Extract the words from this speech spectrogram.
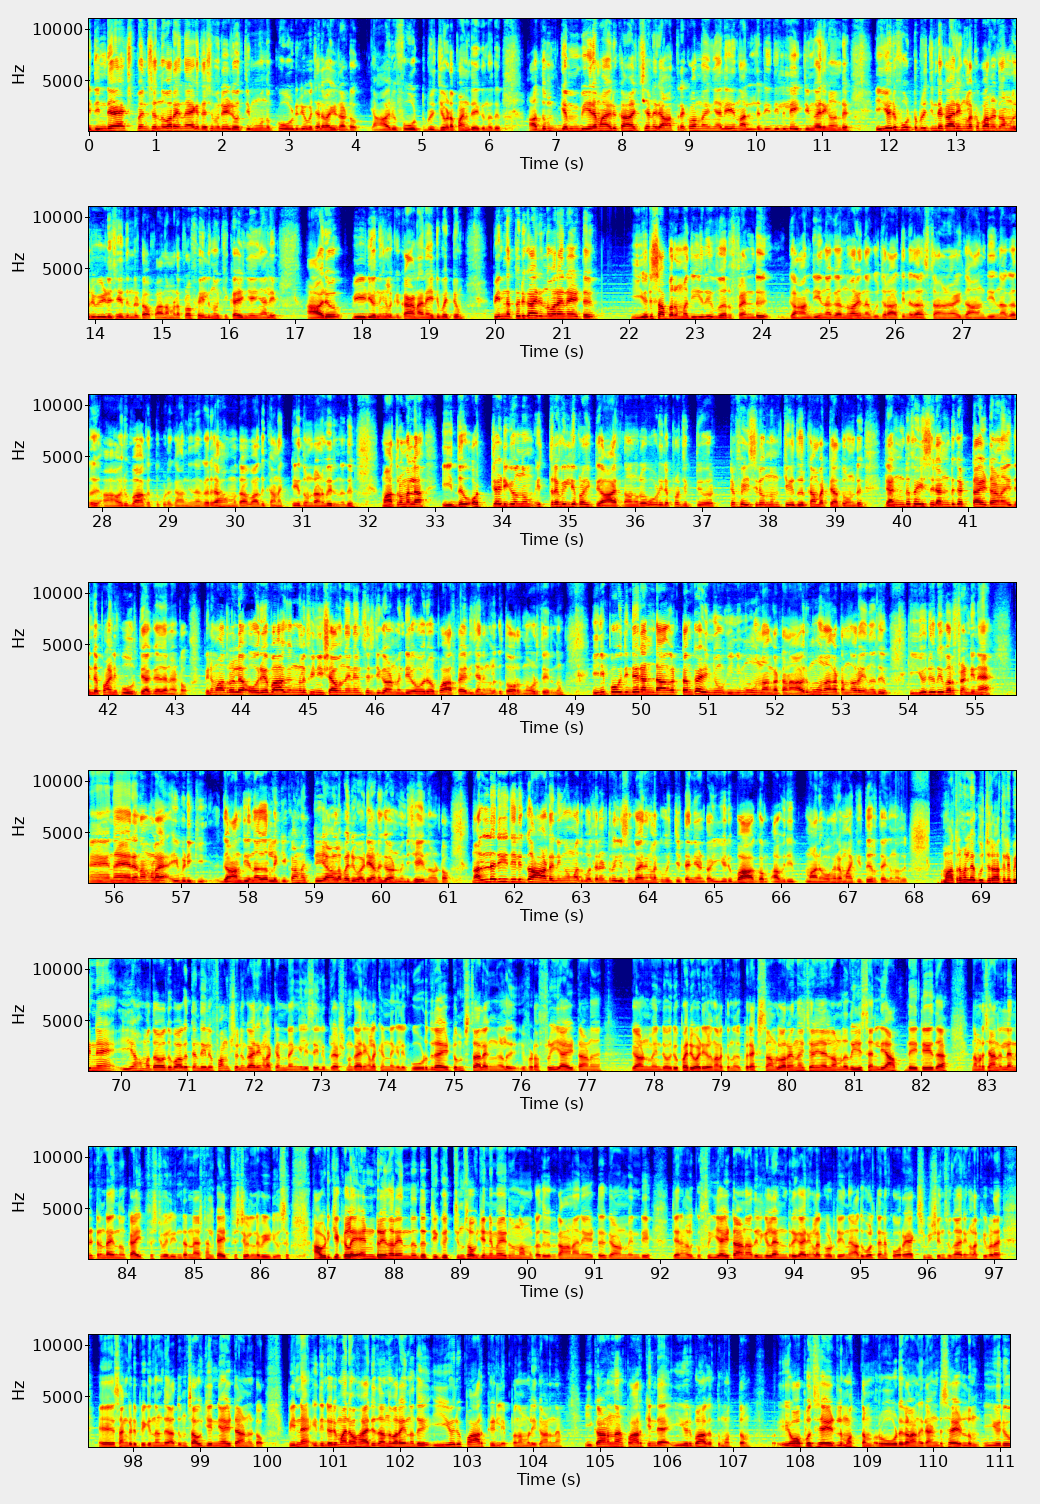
ഇതിന്റെ എക്സ്പെൻസ് എന്ന് പറയുന്നത് ഏകദേശം ഒരു എഴുപത്തി മൂന്ന് കോടി രൂപ ചിലവാക്കിയിട്ടാണ് കേട്ടോ ആ ഒരു ഫോർട്ട് ബ്രിഡ്ജ് ഇവിടെ പണിതേക്കുന്നത്. അതും ഗംഭീരമായ ഒരു കാഴ്ചയാണ്. രാത്രിയൊക്കെ വന്നു കഴിഞ്ഞാൽ നല്ല രീതിയിൽ ലൈറ്റും കാര്യങ്ങളുണ്ട്. ഈ ഒരു ഫോർട്ട് ബ്രിഡ്ജിന്റെ കാര്യങ്ങളൊക്കെ പറഞ്ഞിട്ട് നമ്മളൊരു വീഡിയോ ചെയ്തിട്ടുണ്ട് കേട്ടോ അപ്പോൾ നമ്മുടെ പ്രൊഫൈൽ നോക്കി കഴിഞ്ഞ് കഴിഞ്ഞാൽ ആ ഒരു വീഡിയോ നിങ്ങൾക്ക് കാണാനായിട്ട് പറ്റും. പിന്നത്തെ ഒരു കാര്യം എന്ന് പറയാനായിട്ട് ഈ ഒരു സബർമതി റിവർ ഫ്രണ്ട് ഗാന്ധിനഗർ എന്ന് പറയുന്ന ഗുജറാത്തിന്റെ തലസ്ഥാനമായ ഗാന്ധിനഗർ ആ ഒരു ഭാഗത്തു കൂടെ ഗാന്ധിനഗർ അഹമ്മദാബാദ് കണക്ട് ചെയ്തുകൊണ്ടാണ് വരുന്നത്. മാത്രമല്ല ഇത് ഒറ്റയടിക്കൊന്നും ഇത്ര വലിയ പ്രൊജക്റ്റ് ആയിരത്തി നാനൂറ് കോടിയുടെ പ്രൊജക്റ്റ് ഒറ്റ ഫേസിലൊന്നും ചെയ്തു തീർക്കാൻ പറ്റാത്തതുകൊണ്ട് രണ്ട് ഫേസ് രണ്ട് ഘട്ടമായിട്ടാണ് ഇതിന്റെ പണി പൂർത്തിയാക്കിയത് തന്നെ കേട്ടോ. പിന്നെ മാത്രമല്ല ഓരോ ഭാഗങ്ങൾ ഫിനിഷ് ആവുന്നതിനനുസരിച്ച് ഗവൺമെന്റ് ഓരോ പാർട്ടായിട്ട് ജനങ്ങൾക്ക് തുറന്നു കൊടുത്തിരുന്നു. ഇനിയിപ്പോൾ ഇതിന്റെ രണ്ടാം ഘട്ടം കഴിഞ്ഞു ഇനി മൂന്നാം ഘട്ടമാണ്. ആ ഒരു മൂന്നാം ഘട്ടം എന്ന് പറയുന്നത് ഈ ഒരു റിവർ ഫ്രണ്ടിനെ നേരെ നമ്മളെ ഇവിടേക്ക് ഗാന്ധിനഗറിലേക്ക് കണക്ട് ചെയ്യാനുള്ള പരിപാടിയാണ് ഗവൺമെന്റ് ചെയ്യുന്നത് കേട്ടോ. നല്ല രീതിയിൽ ഗാർഡനിങ്ങും അതുപോലെ തന്നെ ട്രീസും കാര്യങ്ങളൊക്കെ വെച്ചിട്ട് തന്നെയാണ് കേട്ടോ ഈ ഒരു ഭാഗം അവർ മനോഹരമാക്കി തീർത്തേക്കുന്നത്. മാത്രമല്ല ഗുജറാത്തിൽ പിന്നെ ഈ അഹമ്മദാബാദ് ഭാഗത്ത് എന്തെങ്കിലും ഫംഗ്ഷനും കാര്യങ്ങളൊക്കെ ഉണ്ടെങ്കിൽ സെലിബ്രേഷനും കാര്യങ്ങളൊക്കെ ഉണ്ടെങ്കിൽ കൂടുതലായിട്ടും സ്ഥലങ്ങൾ ഇവിടെ ഫ്രീ ആയിട്ടാണ് ഗവൺമെന്റ് ഒരു പരിപാടികൾ നടക്കുന്നത്. ഇപ്പോൾ ഒരു എക്സാമ്പിൾ പറയുന്നത് വെച്ച് കഴിഞ്ഞാൽ നമ്മൾ റീസെന്റ്ലി അപ്ഡേറ്റ് ചെയ്ത നമ്മുടെ ചാനലിൽ തന്നെ ഇട്ടുണ്ടായിരുന്നു കൈറ്റ് ഫെസ്റ്റിവൽ ഇന്റർനാഷണൽ കൈറ്റ് ഫെസ്റ്റിവലിന്റെ വീഡിയോസ് അവിടേക്കൊക്കെയുള്ള എൻട്രി എന്ന് പറയുന്നത് തികച്ചും സൗജന്യമായിരുന്നു. നമുക്കത് കാണാനായിട്ട് ഗവൺമെന്റ് ജനങ്ങൾക്ക് ഫ്രീ ആയിട്ടാണ് അതിലേക്കുള്ള എൻട്രി കാര്യങ്ങളൊക്കെ കൊടുത്തിരുന്നത്. അതുപോലെ തന്നെ കുറേ എക്സിബിഷൻസും കാര്യങ്ങളൊക്കെ ഇവിടെ സംഘടിപ്പിക്കുന്നുണ്ട്. അതും സൗജന്യമായിട്ടാണ് കേട്ടോ പിന്നെ ഇതിന്റെ ഒരു മനോഹാരിത എന്ന് പറയുന്നത് ഈ ഒരു പാർക്കില്ലേ ഇപ്പോൾ നമ്മൾ ഈ കാണുന്ന ഈ കാണുന്ന പാർക്കിന്റെ ഈ ഒരു ഭാഗത്ത് മൊത്തം ഈ ഓപ്പോസിറ്റ് സൈഡിൽ മൊത്തം റോഡുകളാണ് രണ്ട് സൈഡിലും ഈ ഒരു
